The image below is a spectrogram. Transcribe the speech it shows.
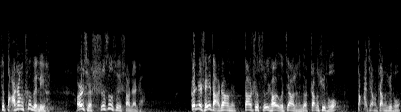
就打仗特别厉害，而且十四岁上战场，跟着谁打仗呢？当时隋朝有个将领叫张须陀，大将张须陀，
